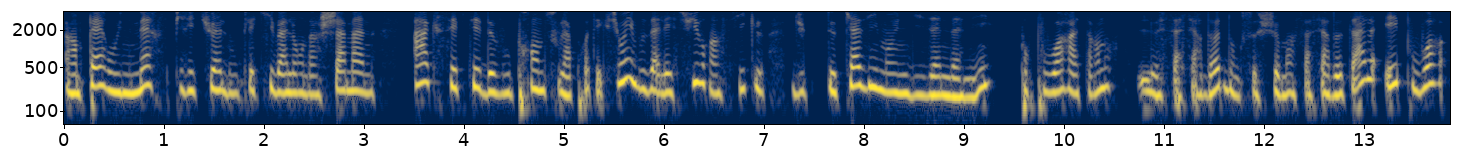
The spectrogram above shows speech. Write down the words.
Un père ou une mère spirituelle, donc l'équivalent d'un chaman, a accepté de vous prendre sous la protection et vous allez suivre un cycle de quasiment une dizaine d'années pour pouvoir atteindre le sacerdoce, donc ce chemin sacerdotal, et pouvoir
